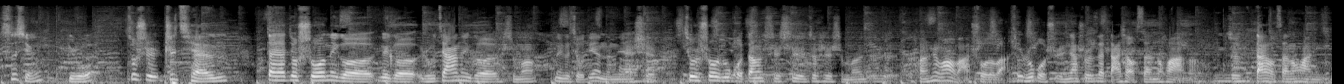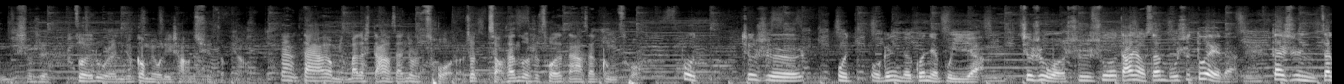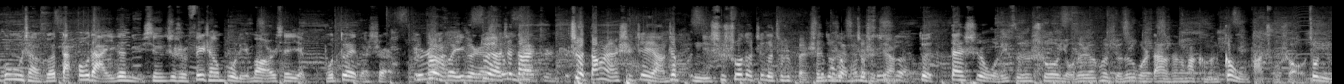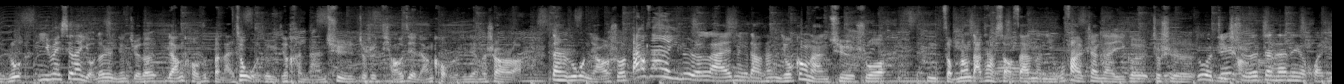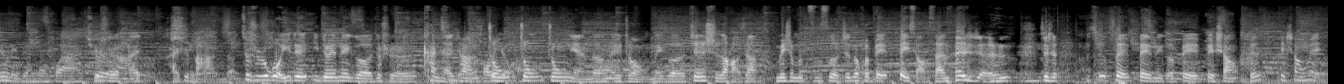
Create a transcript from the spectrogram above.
私刑，比如就是之前。大家就说那个那个如家那个什么那个酒店的那件事，就是说如果当时是就是什么就是好像是王小娃说的吧，就如果是人家说是在打小三的话呢，就是打小三的话，你你是不是作为路人你就更没有立场去怎么样？但大家要明白的是，打小三就是错的，就小三做的是错的，打小三更错。不。就是我，我跟你的观点不一样。就是我是说打小三不是对的，但是你在公共场合打殴打一个女性，就是非常不礼貌，而且也不对的事儿。就任何一个人对啊，这当然这当然是这样。这你是说的这个就是本身就是就是这样。对，但是我的意思是说，有的人会觉得，如果是打小三的话，可能更无法出手。就你如因为现在有的人已经觉得两口子本来就我就已经很难去就是调解两口子之间的事儿了。但是如果你要说打小三一堆人来那个打小三，你就更难去说你怎么能打小小三呢？你无法站在一个就是如果真实的站在那个环境里边的话，确实还还挺难的。就是如果一堆一堆那个就是看起来就像中中中年的那种那个真实的好像没什么姿色，真的会被被小三的人，就是就被被那个被被上被被上位。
